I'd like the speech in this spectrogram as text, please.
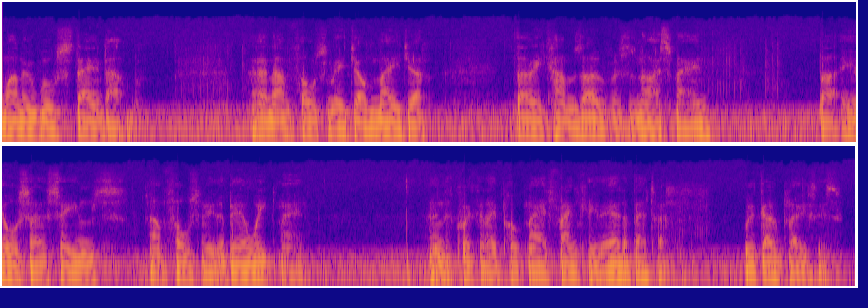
one who will stand up. And unfortunately, John Major, though he comes over as a nice man, but he also seems, unfortunately, to be a weak man. And the quicker they put Mad Frankie there, the better. We'll go places.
